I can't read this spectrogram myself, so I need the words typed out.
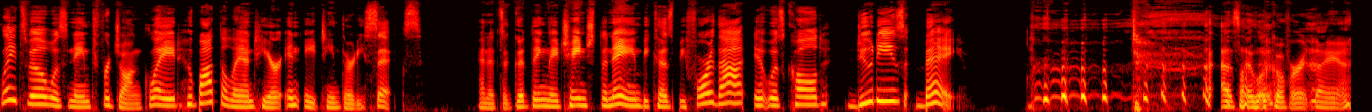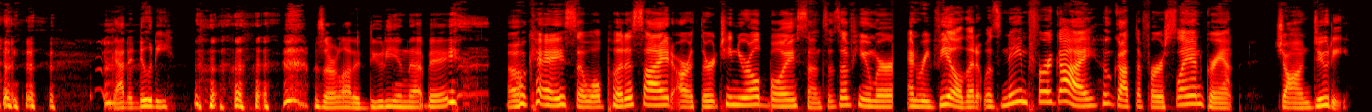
Gladesville was named for John Glade, who bought the land here in 1836. And it's a good thing they changed the name because before that it was called Duties Bay. As I look over at Diane, got a duty. was there a lot of duty in that bay? Okay, so we'll put aside our 13 year old boy's senses of humor and reveal that it was named for a guy who got the first land grant, John Duty.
